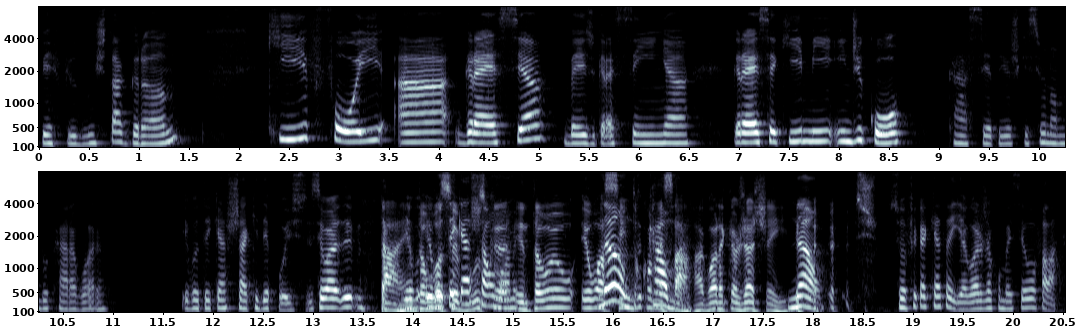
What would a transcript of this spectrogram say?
perfil do Instagram, que foi a Grécia, beijo Grecinha, Grécia que me indicou. Caceta, eu esqueci o nome do cara agora. Eu vou ter que achar aqui depois. Se eu, tá, eu, então eu que busca. Então eu, eu aceito Não, começar, calma. agora que eu já achei. Não, o senhor fica quieto aí. Agora já comecei, eu vou falar.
